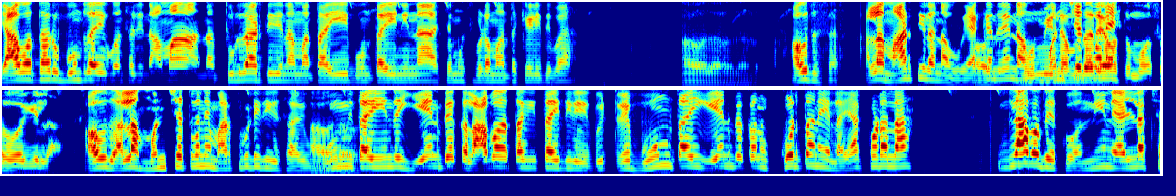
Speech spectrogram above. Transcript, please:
ಯಾವತ್ತಾರು ಭೂಮ್ ತಾಯಿಗೆ ಒಂದ್ಸತಿ ನಮ್ಮ ನಾ ತುಳಿದಾಡ್ತಿದ್ದೀನಿ ನಮ್ಮ ತಾಯಿ ಭೂಮ್ ತಾಯಿ ನಿನ್ನ ಕ್ಷಮಿಸ್ಬಿಡಮ್ಮ ಅಂತ ಕೇಳಿದಿವ ಹೌದು ಹೌದು ಸರ್. ಅಲ್ಲ ಮಾಡ್ತಿಲ್ಲ ನಾವು. ಯಾಕಂದ್ರೆ ನಾವು ಭೂಮಿ ನಮ್ದವ್ರು ಮನುಷ್ಯತ್ವನೇ ಯಾವತ್ತೂ ಮೋಸ ಹೋಗಿಲ್ಲ. ಹೌದು ಅಲ್ಲ ಮನುಷ್ಯತ್ವನೇ ಮರ್ತು ಬಿಟ್ಟಿದೀವಿ ಸರ್. ಹೌದು, ಭೂಮಿ ಹೌದು. ತಾಯಿಯಿಂದ ಏನ್ ಬೇಕೋ ಲಾಭ ತೆಗಿತಾ ಇದೀವಿ ಬಿಟ್ರೆ ಭೂಮಿ ತಾಯಿಗೆ ಏನ್ ಬೇಕೋ ಅದನ್ನ ಕೊಡ್ತಾನೆ ಇಲ್ಲ. ಯಾಕೆ ಕೊಡಲ್ಲ? ಲಾಭ ಬೇಕು. ನೀನ್ ಎರಡ್ ಲಕ್ಷ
